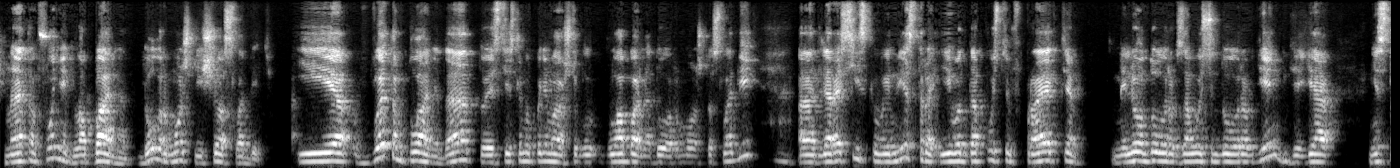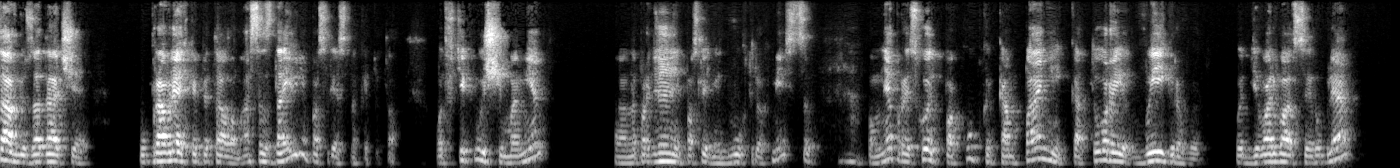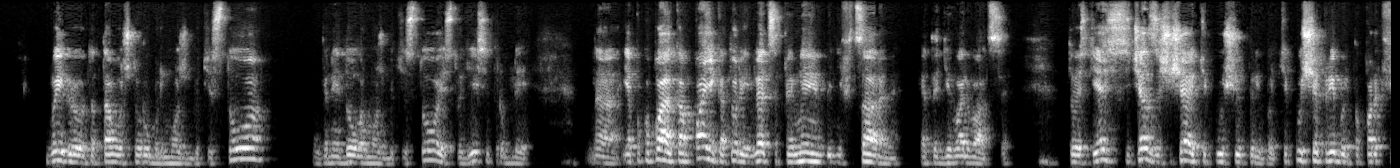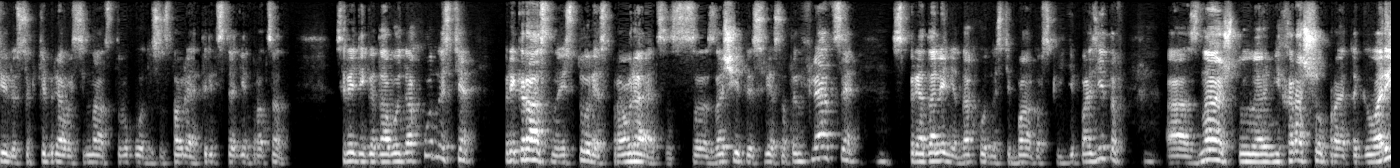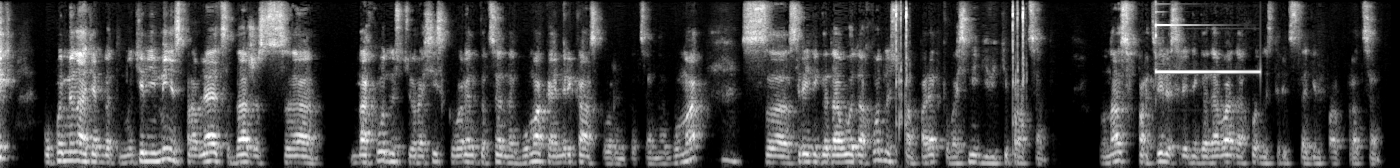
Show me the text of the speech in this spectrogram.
на этом фоне глобально доллар может еще ослабеть. И в этом плане, да, то есть если мы понимаем, что глобально доллар может ослабеть, э, для российского инвестора, и вот, допустим, в проекте миллион долларов за 8 долларов в день, где я не ставлю задачи управлять капиталом, а создаю непосредственно капитал. Вот в текущий момент, а, на протяжении последних двух-трех месяцев, у меня происходит покупка компаний, которые выигрывают от девальвации рубля, выигрывают от того, что рубль может быть и 100, вернее, доллар может быть и 100, и 110 рублей. А, я покупаю компании, которые являются прямыми бенефициарами этой девальвации. То есть я сейчас защищаю текущую прибыль. Текущая прибыль по портфелю с октября 2018 года составляет 31% среднегодовой доходности. Прекрасная история справляется с защитой средств от инфляции, с преодолением доходности банковских депозитов. А, знаю, что нехорошо про это говорить, упоминать об этом, но тем не менее справляется даже с доходностью российского рынка ценных бумаг и американского рынка ценных бумаг с среднегодовой доходностью там, порядка 8-9%. У нас в портфеле среднегодовая доходность 31%.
